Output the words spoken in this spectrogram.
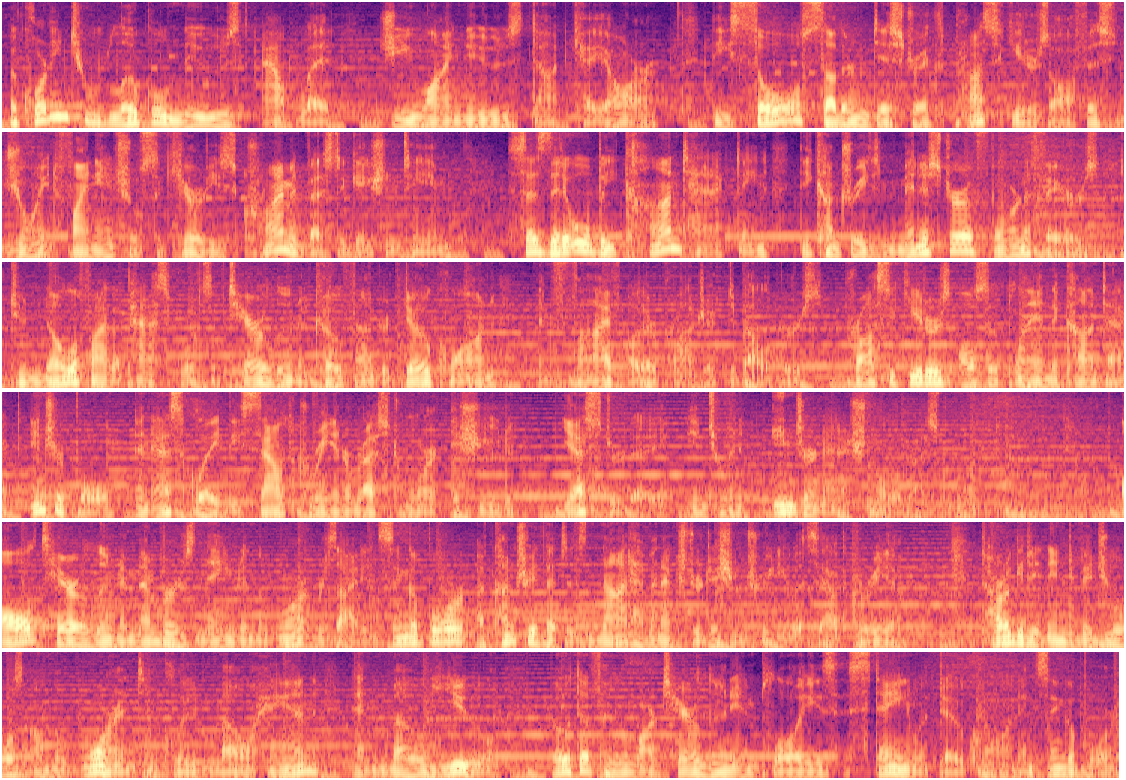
According to local news outlet gynews.kr, the Seoul Southern District Prosecutor's Office Joint Financial Securities Crime Investigation Team says that it will be contacting the country's Minister of Foreign Affairs to nullify the passports of Terra Luna co founder Do Kwon and five other project developers. Prosecutors also plan to contact Interpol and escalate the South Korean arrest warrant issued yesterday into an international arrest warrant. All Terra Luna members named in the warrant reside in Singapore, a country that does not have an extradition treaty with South Korea. Targeted individuals on the warrant include Mo Han and Mo Yu, both of whom are Terra Luna employees staying with Do Kwon in Singapore.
